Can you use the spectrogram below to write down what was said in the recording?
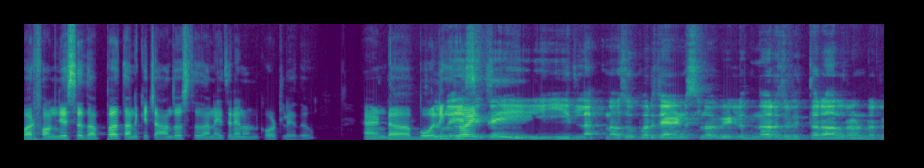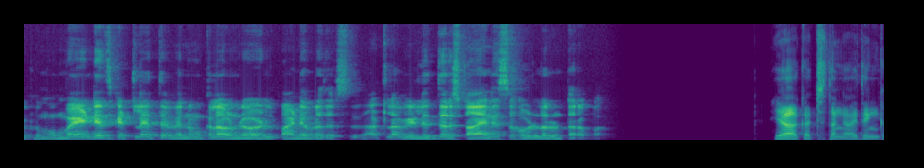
పెర్ఫార్మ్ చేస్తే తప్ప తనకి ఛాన్స్ వస్తదనైతే నేను అనుకోవట్లేదు. అండ్ అయితే బేసిక్‌గా ఈ లక్నో సూపర్ జైంట్స్‌లో వీళ్ళున్నారు చూడు ఇద్దరు ఆల్‌రౌండర్లు. ఇప్పుడు ముంబై ఇండియన్స్‌కి ఎట్లయితే వెన్నెముకలా ఉండేవాళ్ళు పాండ్యా బ్రదర్స్. అట్లా వీళ్ళిద్దరు స్టాయినిస్, హోల్డర్ ఉంటారబ్బా! యా ఖచ్చితంగా. ఐ థింక్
